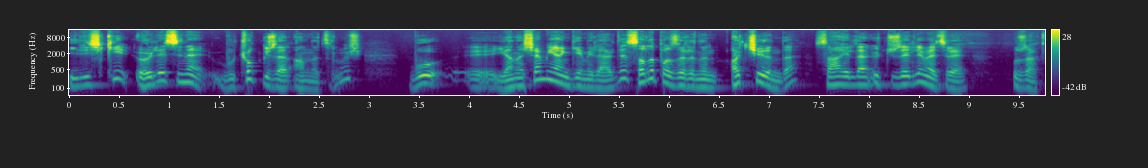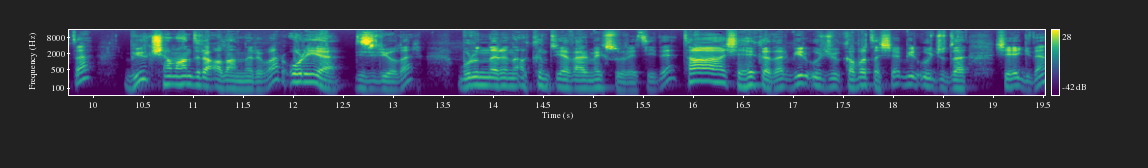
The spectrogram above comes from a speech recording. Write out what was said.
ilişki öylesine bu çok güzel anlatılmış. Bu e, yanaşamayan gemilerde Salı Pazarı'nın açığında sahilden 350 metre uzakta büyük şamandıra alanları var. Oraya diziliyorlar. Burunlarını akıntıya vermek suretiyle ta şeye kadar bir ucu Kabataş'a bir ucu da şeye giden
